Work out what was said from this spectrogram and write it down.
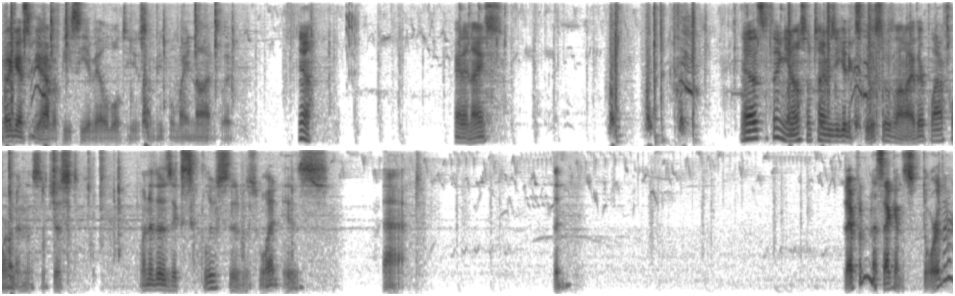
I guess if you have a PC available to you, some people might not, but yeah. Kind of nice. Yeah, that's the thing, you know, sometimes you get exclusives on either platform, and this is just one of those exclusives. What is that? The Did I put in a second store there?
